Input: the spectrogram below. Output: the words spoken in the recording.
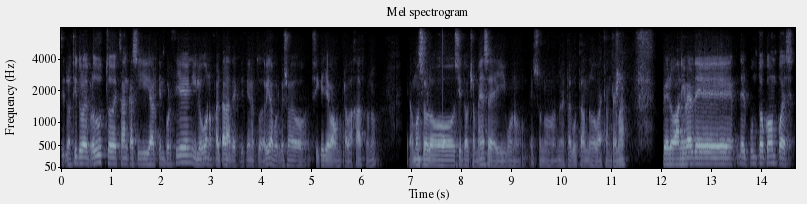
los títulos de productos están casi al 100% y luego nos faltan las descripciones todavía, porque eso sí que lleva un trabajazo, ¿no? Llevamos solo 7 o 8 meses y bueno, eso nos, está costando bastante más. Pero a nivel de, del punto .com, pues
